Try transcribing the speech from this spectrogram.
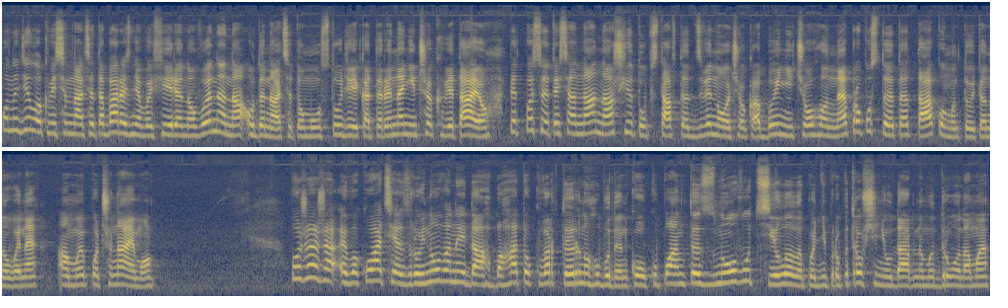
Понеділок, 18 березня, в ефірі новини на 11-му. У студії Катерина Нічик. Вітаю. Підписуйтеся на наш Ютуб, ставте дзвіночок, аби нічого не пропустити та коментуйте новини. А ми починаємо. Пожежа, евакуація, зруйнований дах багатоквартирного будинку. Окупанти знову цілили по Дніпропетровщині ударними дронами.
